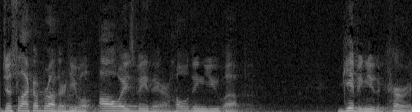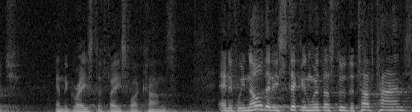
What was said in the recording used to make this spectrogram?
Just like a brother, he will always be there holding you up, giving you the courage and the grace to face what comes. And if we know that he's sticking with us through the tough times,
